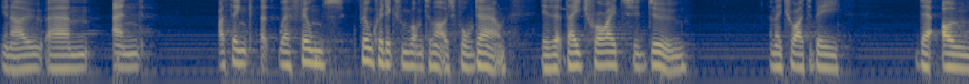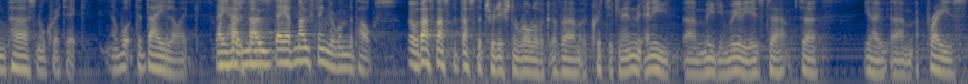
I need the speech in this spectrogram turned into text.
you know. Um, and I think uh, where films, film critics from Rotten Tomatoes fall down is that they try to do, and they try to be their own personal critic. You know, what do they like? They have no, they have no finger on the pulse. Well, that's that's the, that's the traditional role of a, of, um, a critic in any, any um, medium, really, is to to you know um, appraise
